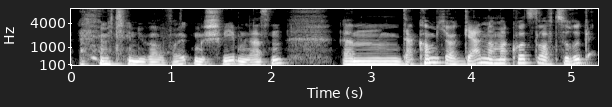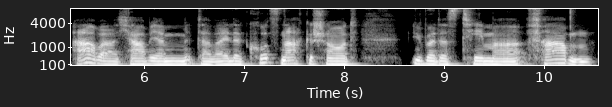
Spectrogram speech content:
mit den über Wolken schweben lassen. Ähm, da komme ich auch gern noch mal kurz drauf zurück, aber ich habe ja mittlerweile kurz nachgeschaut über das Thema Farben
